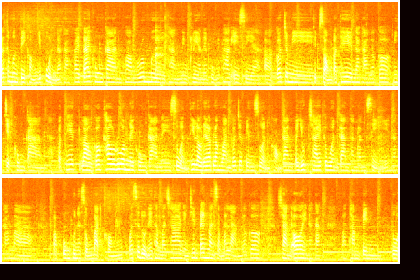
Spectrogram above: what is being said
รัฐมนตรีของญี่ปุ่นนะคะภายใต้โครงการความร่วมมือทางนิวเคลียร์ในภูมิภาคเอเชียก็จะมี 12 ประเทศนะคะแล้วก็มี 7 โครงการค่ะประเทศเราก็เข้าร่วมในโครงการในส่วนที่เราได้รับรางวัล ก็จะเป็นส่วนของการประยุกต์ใช้กระบวนการทางรังสีนะคะมาปรับปรุงคุณสมบัติของวัสดุในธรรมชาติ อย่างเช่นแป้งมันสำปะหลัง แล้วก็ชานอ้อยนะคะ มาทำเป็นตัว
